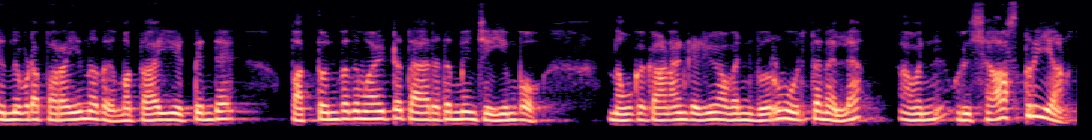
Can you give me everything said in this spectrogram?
എന്നിവിടെ പറയുന്നത് മത്തായി എട്ടിന്റെ പത്തൊൻപതുമായിട്ട് താരതമ്യം ചെയ്യുമ്പോൾ നമുക്ക് കാണാൻ കഴിയും അവൻ വെറും ഒരുത്തനല്ല അവൻ ഒരു ശാസ്ത്രിയാണ്.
